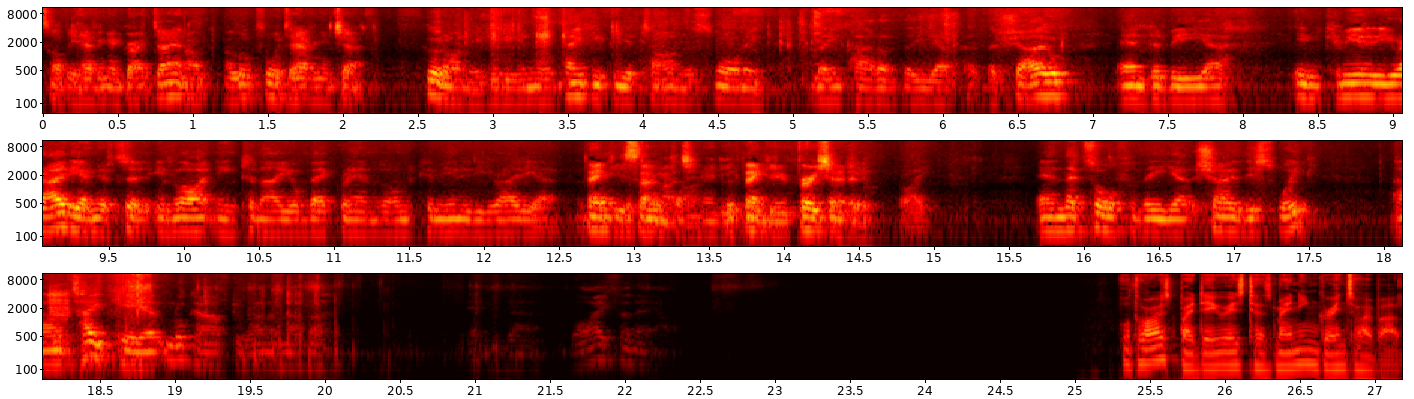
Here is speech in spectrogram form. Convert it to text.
So, I'll be having a great day, and I'll, I look forward to having a chat. Good on you, Gideon. Thank you for your time this morning, being part of the uh, the show, and to be uh, in community radio. And it's uh, enlightening to know your background on community radio. Thank, you so much, time. Andy. Good Thank man. you. Appreciate Thank it. you. Right. And that's all for the uh, show this week. Uh, take care. Look after one another. And uh, bye for now. Authorised by DRES Tasmanian Greens Hobart.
